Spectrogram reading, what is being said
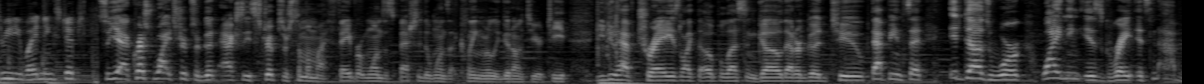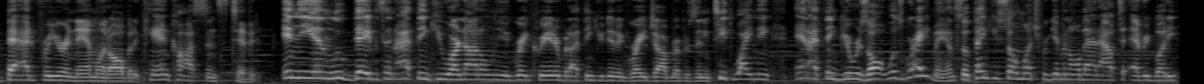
3D whitening strips. So yeah, Crest white strips are good. Actually, strips are some of my favorite ones, especially the ones that cling really good onto your teeth. You do have trays like the Opalescence Go that are good too. That being said, it does work. Whitening is great. It's not bad for your enamel at all, but it can cause sensitivity. In the end, Luke Davidson, I think you are not only a great creator, but I think you did a great job representing teeth whitening, and I think your result was great, man. So thank you so much for giving all that out to everybody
